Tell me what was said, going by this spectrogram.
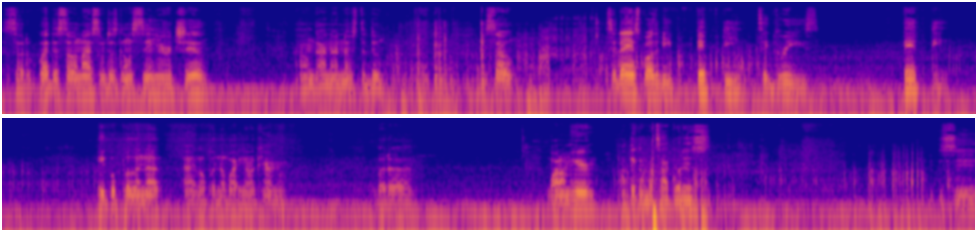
So the weather's so nice, I'm just gonna sit here and chill. I don't got nothing else to do. So today is supposed to be 50 degrees. 50. People pulling up. I ain't gonna put nobody on camera. But uh while I'm here, I think I'm gonna tackle this. See.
